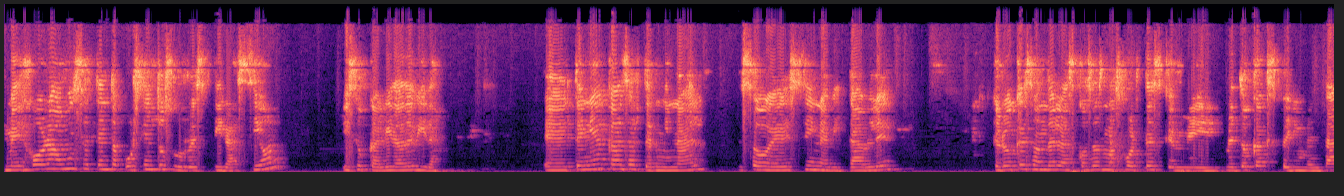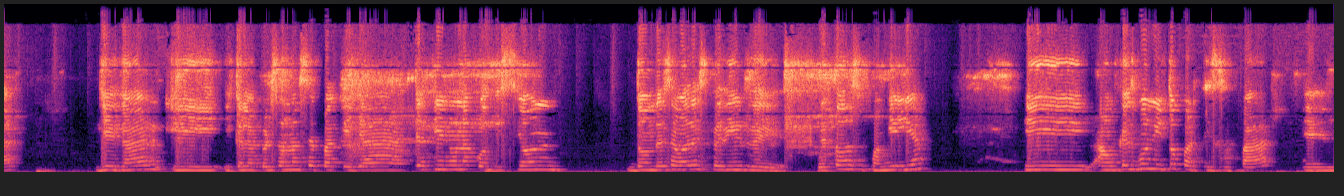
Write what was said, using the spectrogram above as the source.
mejora un 70% su respiración y su calidad de vida. Eh, tenía cáncer terminal, eso es inevitable. Creo que son de las cosas más fuertes que me, toca experimentar. Llegar y, que la persona sepa que ya, ya tiene una condición donde se va a despedir de, toda su familia. Y aunque es bonito participar en,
